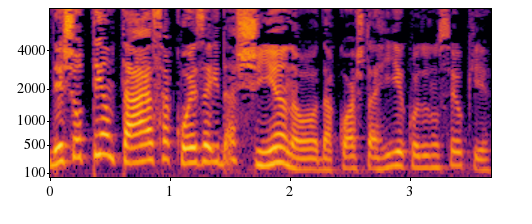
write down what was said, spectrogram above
deixa eu tentar essa coisa aí da China, ou da Costa Rica, ou do não sei o quê.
